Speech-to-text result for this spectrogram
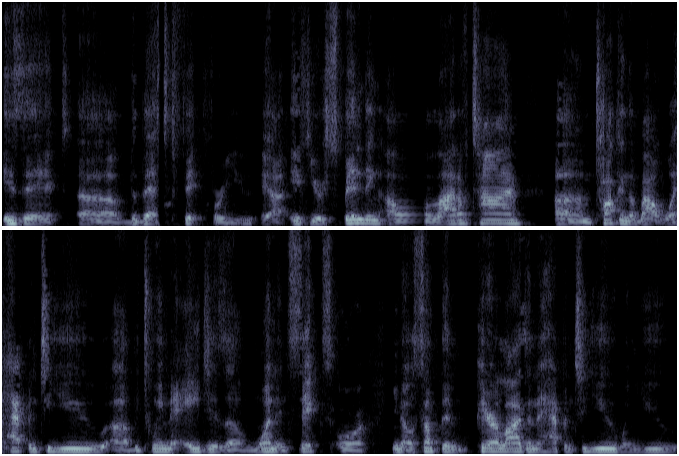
isn't uh, the best fit for you. Uh, if you're spending a lot of time um, talking about what happened to you uh, between the ages of one and six, or you know something paralyzing that happened to you when you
